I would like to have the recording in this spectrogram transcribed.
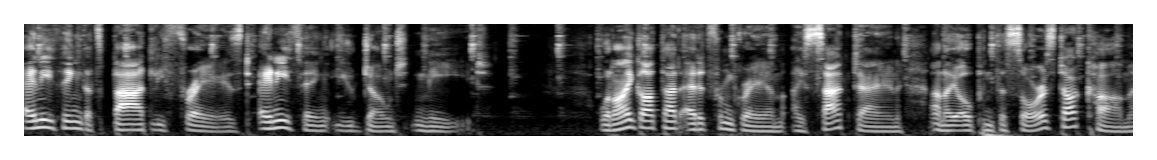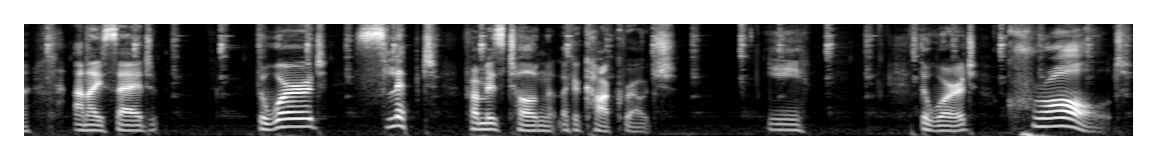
anything that's badly phrased, anything you don't need. When I got that edit from Graham, I sat down and I opened thesaurus.com and I said, The word slipped from his tongue like a cockroach. Eh. The word crawled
